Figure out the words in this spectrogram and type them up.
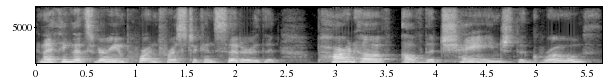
And I think that's very important for us to consider that part of, of the change, the growth,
